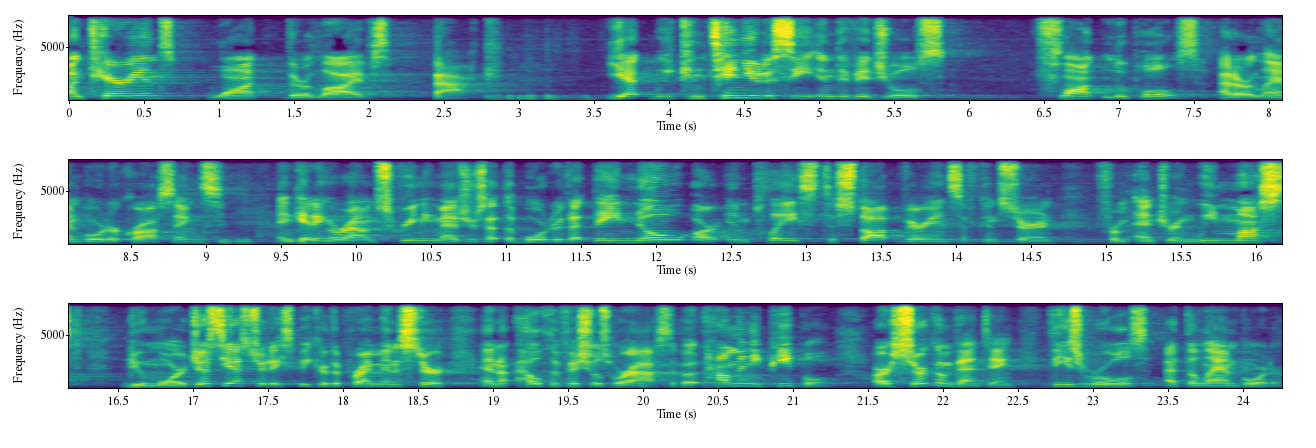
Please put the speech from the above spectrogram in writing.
Ontarians want their lives back. Yet we continue to see individuals flaunt loopholes at our land border crossings and getting around screening measures at the border that they know are in place to stop variants of concern from entering. We must do more. Just yesterday, Speaker, the Prime Minister and health officials were asked about how many people are circumventing these rules at the land border.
